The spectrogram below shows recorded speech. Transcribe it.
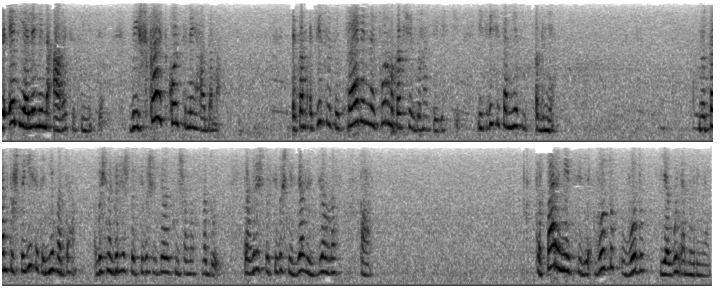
«Веэд я алемина арет», извините, «Веишкает коль пней адама». Это там описывается правильная форма, как человек должен себя вести. Если видите, там нет огня. Но там то, что есть, это не вода. Обычно говорят, что Всевышний сделал смешал нас с водой. Там говорят, что Всевышний взял и сделал нас в пар. То пар имеет в себе воздух, воду и огонь одновременно.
